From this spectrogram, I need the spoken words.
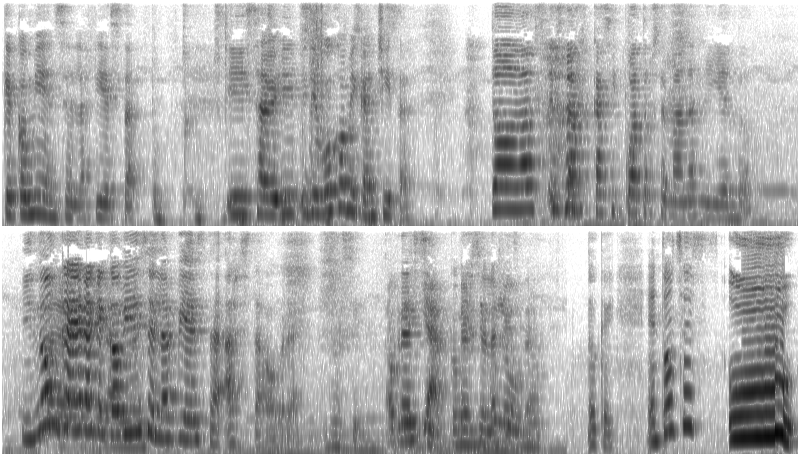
que comience la fiesta. Y, sabe- y dibujo mi canchita. Todas estas casi cuatro semanas leyendo. Y nunca era que comience la fiesta hasta ahora. Recién. Ok, Recién ya. comenzó la fiesta. uno. Ok, entonces... ¡Uh!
